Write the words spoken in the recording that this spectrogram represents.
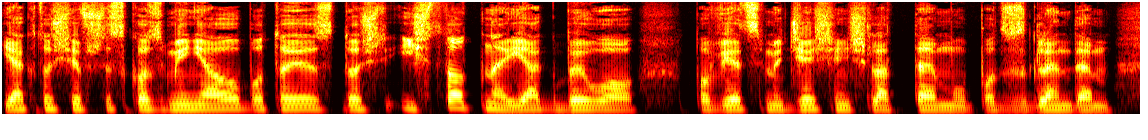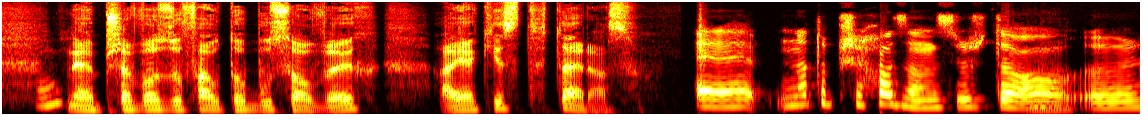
jak to się wszystko zmieniało, bo to jest dość istotne, jak było powiedzmy 10 lat temu pod względem mhm. E, przewozów autobusowych, a jak jest teraz. E, no to przechodząc już do mhm. E,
